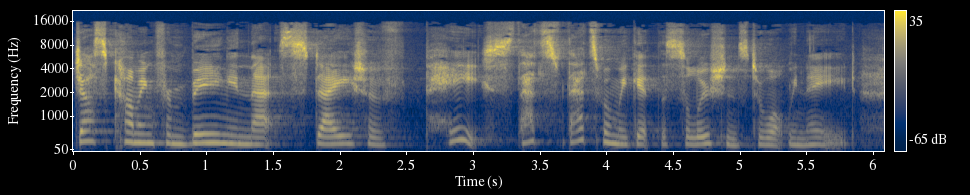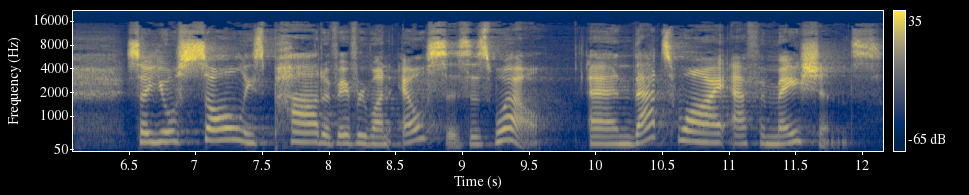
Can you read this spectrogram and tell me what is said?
just coming from being in that state of peace? That's, that's when we get the solutions to what we need. So your soul is part of everyone else's as well. And that's why affirmations,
